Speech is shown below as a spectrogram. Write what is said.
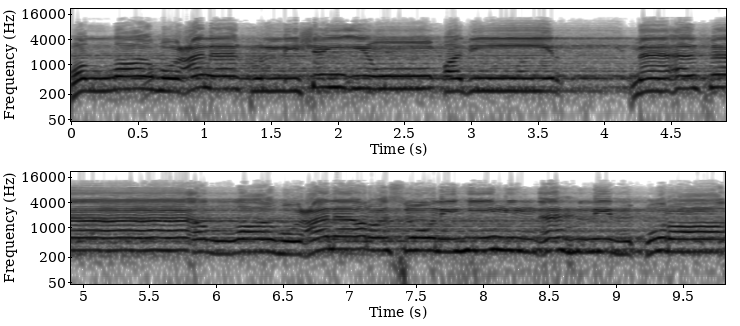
والله على كل شيء قدير. ما أفاء الله على رسوله من أهل القرى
